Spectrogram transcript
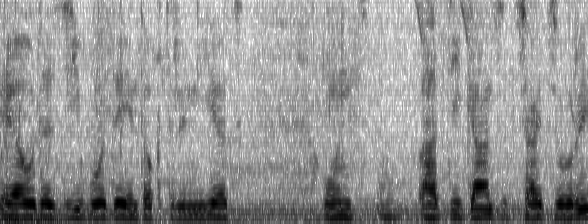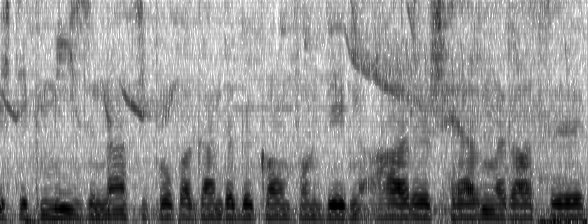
er oder sie wurde indoktriniert und hat die ganze Zeit so richtig miese Nazi-Propaganda bekommen, von wegen arisch, Herrenrasse,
